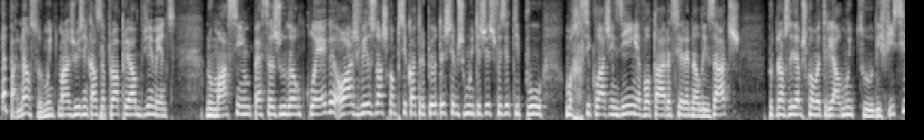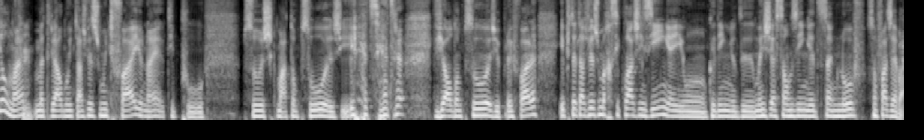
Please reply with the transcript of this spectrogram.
É pá, não, sou muito mais juiz em causa própria, obviamente. No máximo, peço ajuda a um colega, ou às vezes nós, como psicoterapeutas, temos muitas vezes fazer tipo uma reciclagenzinha, voltar a ser analisados. Porque nós lidamos com material muito difícil, não é? Sim. Material muito, às vezes, muito feio, não é? Tipo, pessoas que matam pessoas e etc. Violam pessoas e por aí fora. E, portanto, às vezes, uma reciclagenzinha e um bocadinho de uma injeçãozinha de sangue novo só fazem bem.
